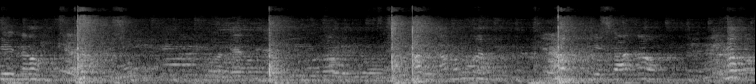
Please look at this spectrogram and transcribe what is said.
trên đâu trên đó đâu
